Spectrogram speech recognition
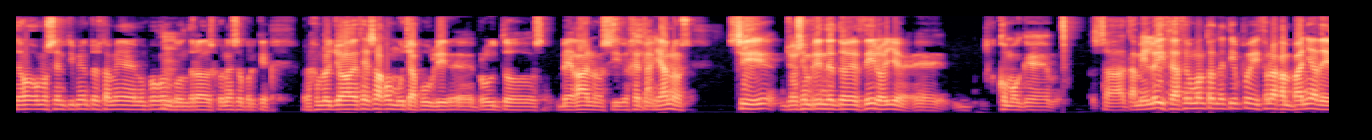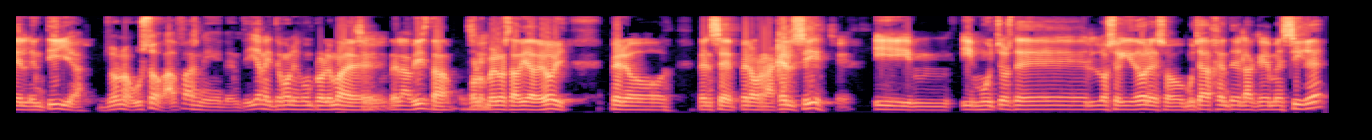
tengo como sentimientos también un poco Mm. encontrados con eso, porque, por ejemplo, yo a veces hago mucha publi de productos veganos y vegetarianos. Sí, yo siempre intento decir, oye, eh, como que, o sea, también lo hice hace un montón de tiempo, hice una campaña de lentillas. Yo no uso gafas ni lentillas, ni tengo ningún problema de, Sí. de la vista, por Sí. lo menos a día de hoy. Pero pensé, pero Raquel sí. Sí. Y, y muchos de los seguidores o mucha gente de la que me sigue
